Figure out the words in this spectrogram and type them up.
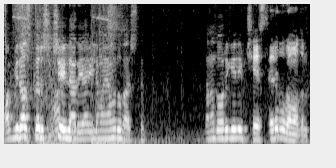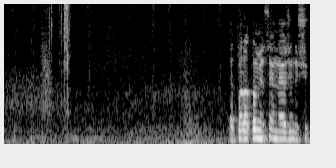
Abi biraz karışık şeyler ya. Elim ayağıma dolaştı. Sana doğru geleyim. Chestleri bulamadım. Depar atamıyorsun enerjin düşük.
